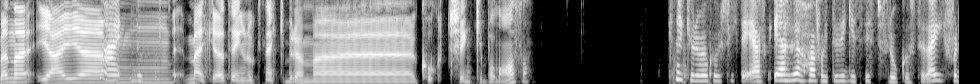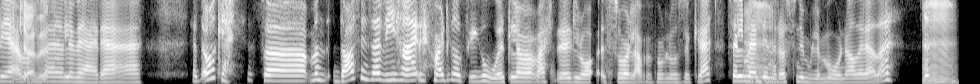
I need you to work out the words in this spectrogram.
Men eh, jeg eh, Nei, merker jeg trenger noe knekkebrød med kokt skinke på nå, altså. Knekker du med kokt skinke Jeg, jeg har faktisk ikke spist frokost i dag, fordi jeg Ikke måtte levere et, Ok, så Men da syns jeg vi her har vært ganske gode til å ha vært så lave på blodsukkeret, selv om jeg Mm. begynner å snuble med ordene allerede. Mm.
